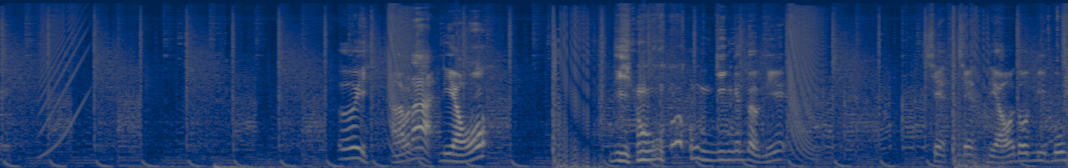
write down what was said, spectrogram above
ย เอ้ยเอะไรวะนะเดี๋ยว เดี๋ยวมึงยิงกันแบบนี้ เช็ดเช็ดเดี๋ยวโดนบีบบุม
